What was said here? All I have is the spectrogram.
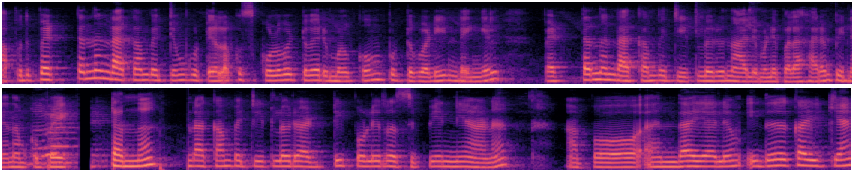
അപ്പോൾ ഇത് പെട്ടെന്ന് ഉണ്ടാക്കാൻ പറ്റും. കുട്ടികളൊക്കെ സ്കൂൾ വിട്ട് വരുമ്പോഴേക്കും പുട്ടുപൊടി ഉണ്ടെങ്കിൽ പെട്ടെന്ന് ഉണ്ടാക്കാൻ പറ്റിയിട്ടുള്ളൊരു നാല് മണി പലഹാരം. പിന്നെ നമുക്ക് ബ്രേക്ക് പെട്ടെന്ന് ഉണ്ടാക്കാൻ പറ്റിയിട്ടുള്ള ഒരു അടിപൊളി റെസിപ്പി തന്നെയാണ്. അപ്പോൾ എന്തായാലും ഇത് കഴിക്കാൻ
